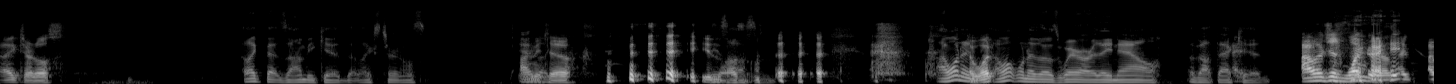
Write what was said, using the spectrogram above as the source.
I like turtles. I like that zombie kid that likes turtles. Yeah, I me like- too. He's, He's awesome. I want I to. want- I want one of those. Where are they now? About that kid. I was just wondering. I'm like, I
